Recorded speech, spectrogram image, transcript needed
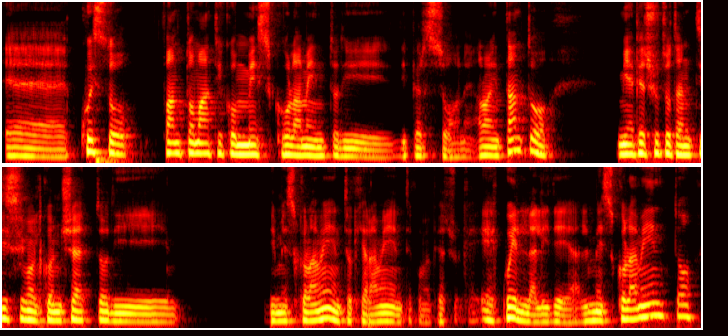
eh, questo fantomatico mescolamento di, di persone. Allora, intanto mi è piaciuto tantissimo il concetto di di mescolamento, chiaramente, come piace, è quella l'idea, il mescolamento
